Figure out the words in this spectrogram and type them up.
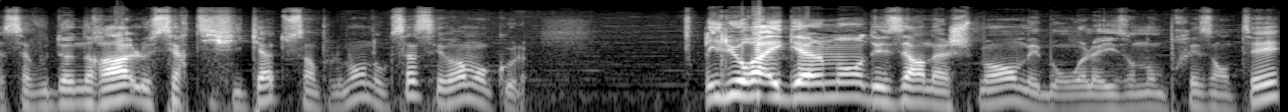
ça vous donnera le certificat, tout simplement. Donc ça, c'est vraiment cool. Il y aura également des harnachements, mais bon voilà, ils en ont présenté.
